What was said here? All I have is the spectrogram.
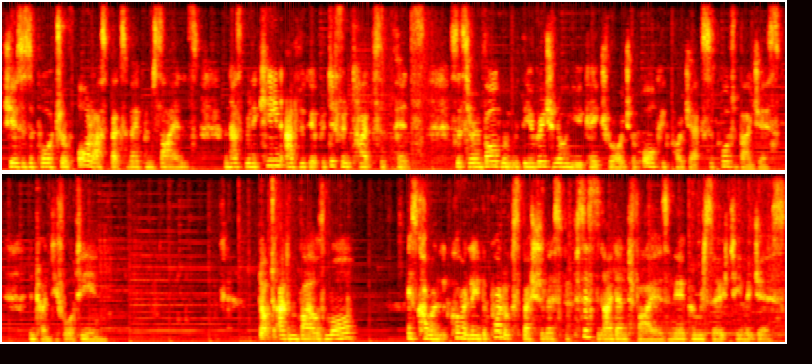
She is a supporter of all aspects of open science and has been a keen advocate for different types of PIDs since her involvement with the original UK tranche of ORCID projects supported by JISC in 2014. Dr. Adam Vials Moore is currently the product specialist for persistent identifiers in the open research team at JISC.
